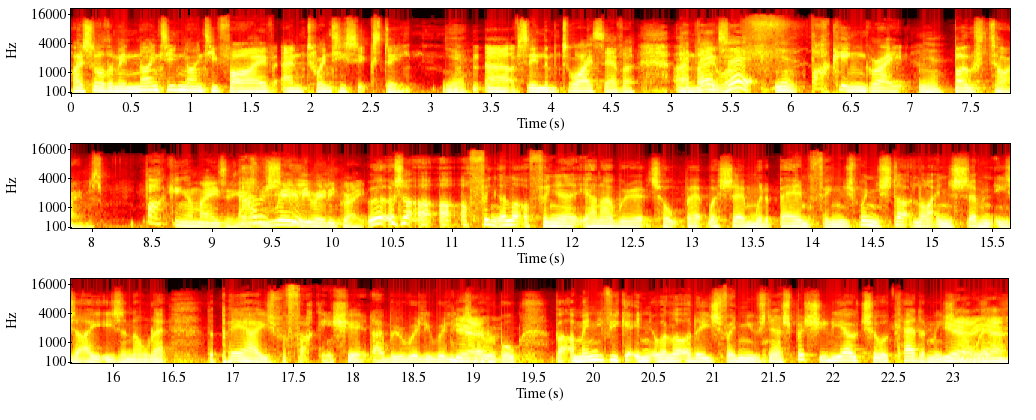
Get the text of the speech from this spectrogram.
I saw them in 1995 and 2016. Yeah. Uh, I've seen them twice ever. And they were it, yeah. fucking great both times. Fucking amazing. It Oh, was really, good. really great. Well, was, I, I- think a lot of things, uh, I know we're here to talk about West Ham with the band things. When you start like in the 70s, 80s and all that, the PAs were fucking shit. They were really, really Yeah. terrible. But I mean, if you get into a lot of these venues now, especially the O2 Academies Yeah, and that, yeah.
